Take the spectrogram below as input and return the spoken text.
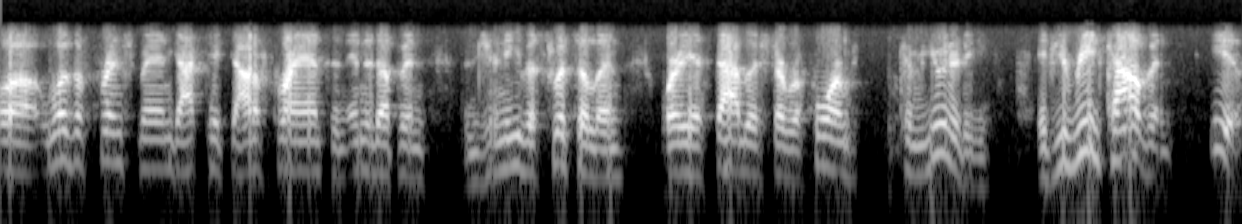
uh, was a Frenchman, got kicked out of France and ended up in Geneva, Switzerland, where he established a Reformed community. If you read Calvin, he is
